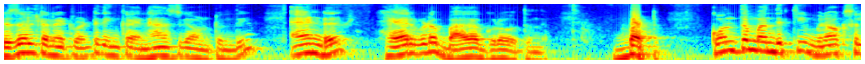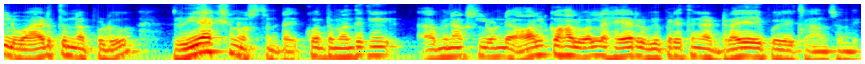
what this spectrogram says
రిజల్ట్ అనేటువంటిది ఇంకా ఎన్హాన్స్డ్గా ఉంటుంది. అండ్ హెయిర్ కూడా బాగా గ్రో అవుతుంది. బట్ కొంతమందికి మినాక్సిల్ వాడుతున్నప్పుడు రియాక్షన్ వస్తుంటాయి. కొంతమందికి ఆ మినాక్సిల్ ఉండే ఆల్కహాల్ వల్ల హెయిర్ విపరీతంగా డ్రై అయిపోయే ఛాన్స్ ఉంది.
